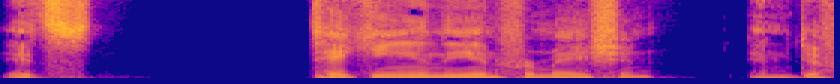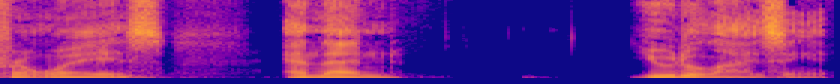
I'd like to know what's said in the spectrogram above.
it's taking in the information in different ways, and then utilizing it.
